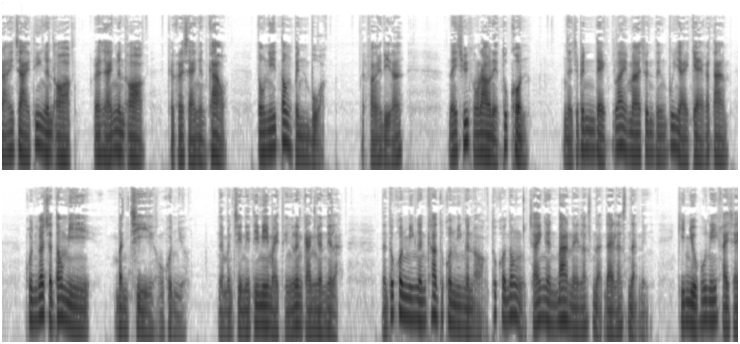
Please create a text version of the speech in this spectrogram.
รายจ่ายที่เงินออก กระแสเงินออกกับกระแสเงินเข้า ตรงนี้ต้องเป็นบวก ฟังให้ดีนะ ในชีวิตของเราเนี่ยทุกคนเนี่ยจะเป็นเด็กไล่มาจนถึงผู้ใหญ่แก่ก็ตาม คุณก็จะต้องมีบัญชีของคุณอยู่ในบัญชีในที่นี้หมายถึงเรื่องการเงินนี่แหละแต่ทุกคนมีเงินเข้าทุกคนมีเงินออก ทุกคนต้องใช้เงินบ้างในลักษณะใดลักษณะหนึ่ง กินอยู่พวกนี้ใครใช้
